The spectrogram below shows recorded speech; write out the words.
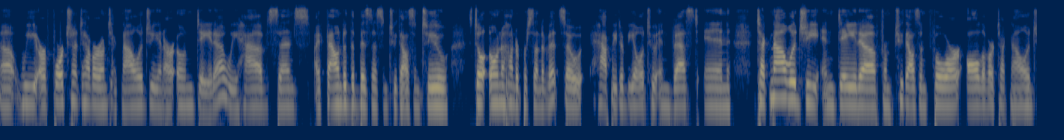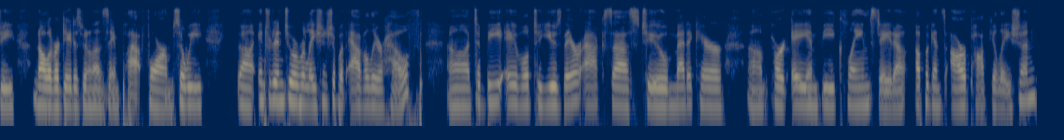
uh, we are fortunate to have our own technology and our own data. We have since I founded the business in 2002, still own 100% of it. So happy to be able to invest in technology and data from 2004. All of our technology and all of our data has been on the same platform. So we uh, entered into a relationship with Avalere Health uh, to be able to use their access to Medicare um, Part A and B claims data up against our population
